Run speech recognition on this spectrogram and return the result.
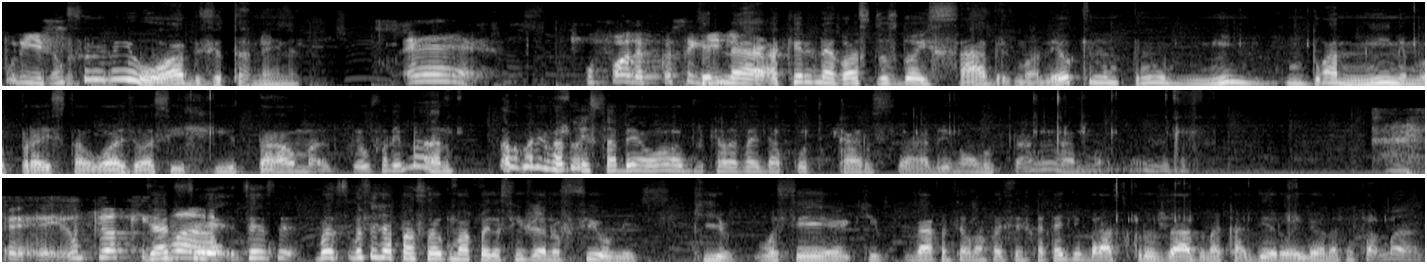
por isso. É um filme meio óbvio também, né? É. O foda é porque é o seguinte. Aquele, aquele, negócio dos dois sabres, mano. Eu que não tenho mínimo, não dou a mínima pra Star Wars, eu assisti e tal, mas eu falei, mano, ela vai levar dois sabres, é óbvio que ela vai dar pro outro cara o sabre e vão lutar, mano. É, é, o pior que. Já mano... Você, você já passou alguma coisa assim vendo filme? Que você. que vai acontecer alguma coisa, você fica até de braço cruzado na cadeira olhando assim, fala, mano.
